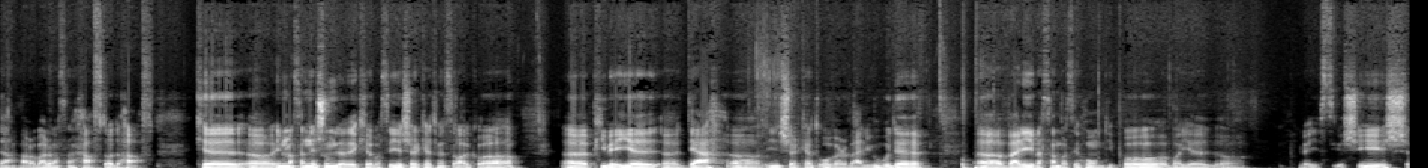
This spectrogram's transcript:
در برابر مثلا 77 که این مثلا نشون می‌داده که واسه یه شرکت مثل Alcoa P به E 10 این شرکت اوور ولیو بوده ولی مثلا واسه Home Depot با یه P به E 36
